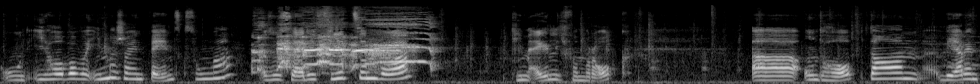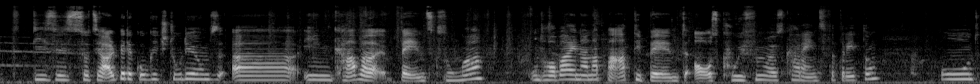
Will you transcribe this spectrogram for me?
Und ich habe aber immer schon in Bands gesungen. Also seit ich 14 war, kam eigentlich vom Rock. Äh, und habe dann während dieses Sozialpädagogikstudiums äh, in Coverbands gesungen und habe auch in einer Partyband ausgeholfen als Karenzvertretung. Und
